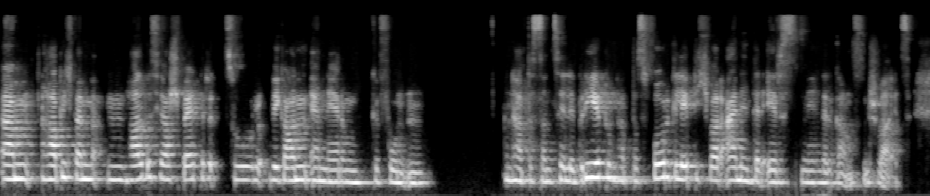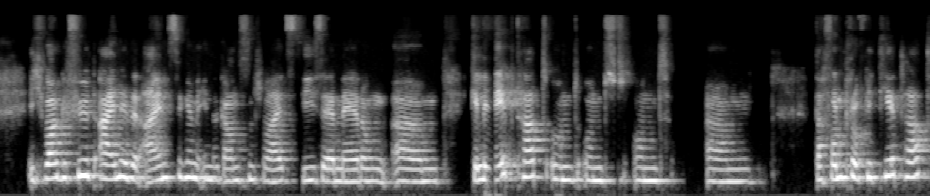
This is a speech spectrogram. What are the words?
ähm, habe ich dann ein halbes Jahr später zur veganen Ernährung gefunden und habe das dann zelebriert und habe das vorgelebt. Ich war eine der ersten in der ganzen Schweiz. Ich war gefühlt eine der einzigen in der ganzen Schweiz, die diese Ernährung ähm, gelebt hat und, und, und ähm, davon profitiert hat.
